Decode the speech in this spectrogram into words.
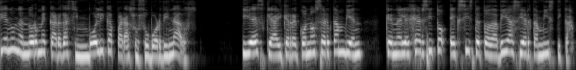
tiene una enorme carga simbólica para sus subordinados. Y es que hay que reconocer también que en el ejército existe todavía cierta mística.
